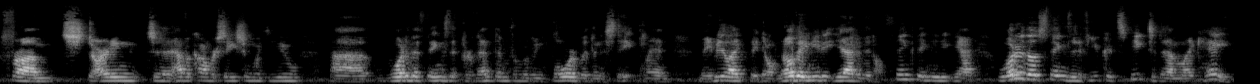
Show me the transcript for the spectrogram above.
from starting to have a conversation with you? Uh, what are the things that prevent them from moving forward with an estate plan? Maybe like they don't know they need it yet or they don't think they need it yet. What are those things that if you could speak to them like hey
